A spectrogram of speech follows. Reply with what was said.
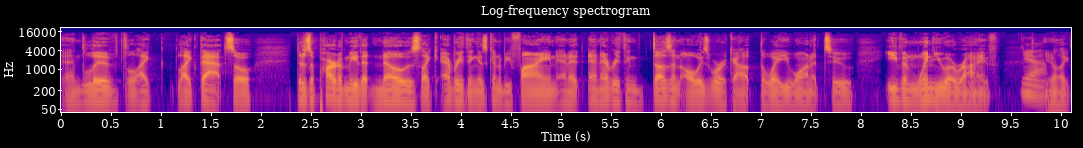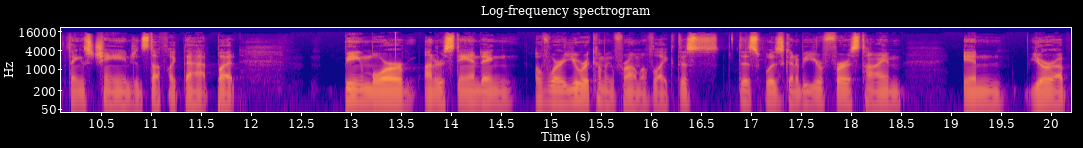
and lived like like that. So there's a part of me that knows like everything is going to be fine and it and everything doesn't always work out the way you want it to even when you arrive. Yeah. You know, like things change and stuff like that, but being more understanding of where you were coming from of like this this was going to be your first time in Europe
